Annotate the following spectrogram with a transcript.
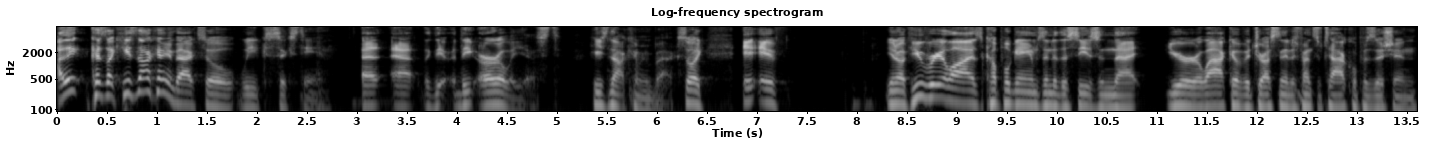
I think because like he's not coming back till week 16 at, at like the the earliest. He's not coming back. So like if you know if you realize a couple games into the season that your lack of addressing the defensive tackle position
